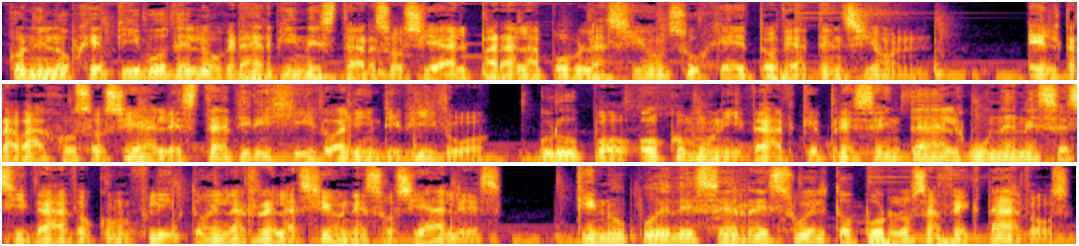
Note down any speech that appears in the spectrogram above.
con el objetivo de lograr bienestar social para la población sujeto de atención. El trabajo social está dirigido al individuo, grupo o comunidad que presenta alguna necesidad o conflicto en las relaciones sociales, que no puede ser resuelto por los afectados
